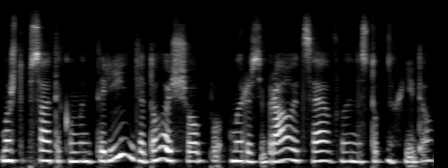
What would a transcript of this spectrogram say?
можете писати коментарі для того, щоб ми розібрали це в наступних відео.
